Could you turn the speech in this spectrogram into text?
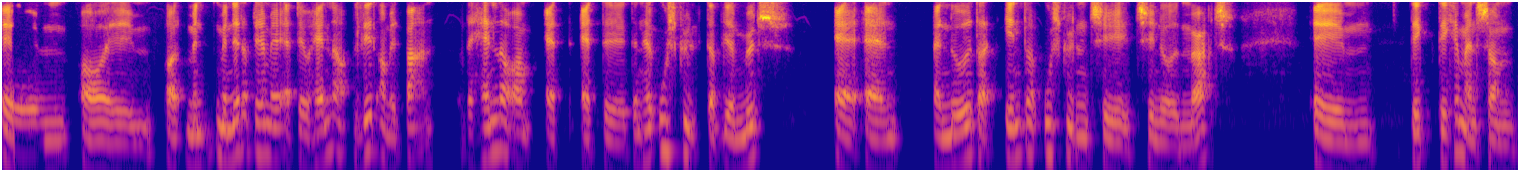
Øhm, og, øhm, og, men, men netop det her med, at det jo handler lidt om et barn. Det handler om, at, at øh, den her uskyld, der bliver mødt af, af, af noget, der ændrer uskylden til, til noget mørkt, øhm, det, det kan man som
